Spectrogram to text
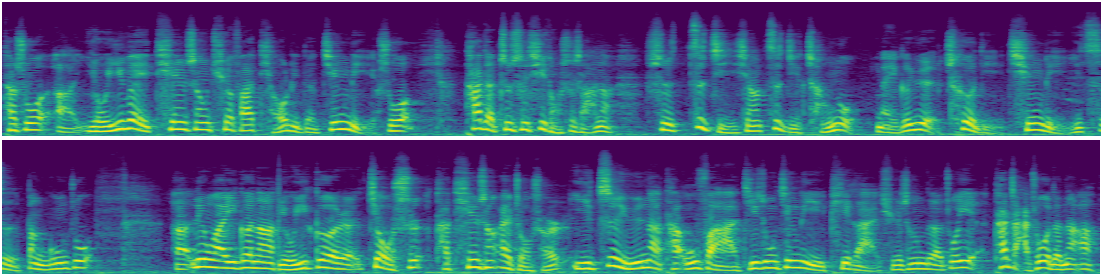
他说啊，有一位天生缺乏条理的经理说，他的支持系统是啥呢？是自己向自己承诺，每个月彻底清理一次办公桌。啊，另外一个呢，有一个教师，他天生爱走神儿，以至于呢，他无法集中精力批改学生的作业。他咋做的呢？啊，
